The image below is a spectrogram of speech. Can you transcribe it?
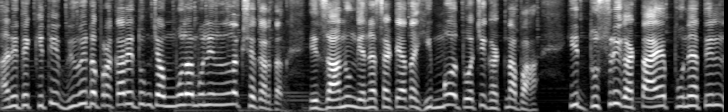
आणि ते किती विविध प्रकारे तुमच्या मुलामुलींना लक्ष करतात. हे जाणून घेण्यासाठी आता ही महत्त्वाची घटना पहा. ही दुसरी घटना आहे पुण्यातील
